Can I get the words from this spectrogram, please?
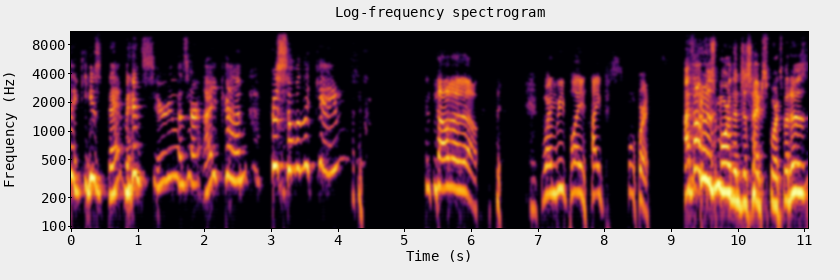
like use Batman cereal as our icon for some of the games. No, no, no. When we played Hype Sports. I thought it was more than just hype sports, but it was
